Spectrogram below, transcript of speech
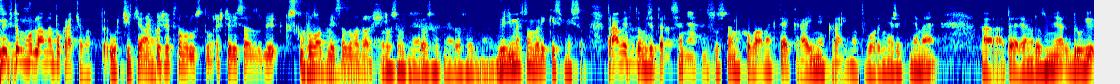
My v tom hodláme pokračovat, určitě ano. jakože v tom růstu. Ještě vysaz, vy, skupovat, Rozhodně. vysazovat další. Rozhodně, rozhodně, rozhodně. Vidíme v tom veliký smysl. Právě v tom, že teda se nějakým způsobem chováme k té krajině, krajinotvorně, řekněme. A to je jeden rozměr. Druhý,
